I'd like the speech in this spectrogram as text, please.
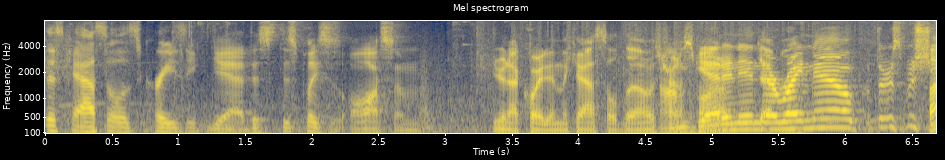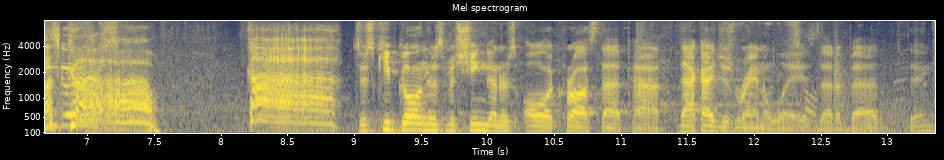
this castle is crazy. Yeah, this this place is awesome. You're not quite in the castle though. I was trying I'm to spawn getting in there right now. but There's machine Let's gunners. go! Go! Just keep going. There's machine gunners all across that path. That guy just ran away. Is that a bad thing?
